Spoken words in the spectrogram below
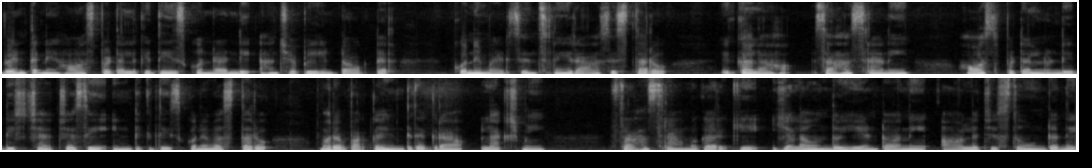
వెంటనే హాస్పిటల్కి తీసుకుని రండి అని చెప్పి డాక్టర్ కొన్ని మెడిసిన్స్ని రాసిస్తారు. ఇక అలా సహస్రాన్ని హాస్పిటల్ నుండి డిశ్చార్జ్ చేసి ఇంటికి తీసుకొని వస్తారు. మరో పక్క ఇంటి దగ్గర లక్ష్మి సహస్ర అమ్మగారికి ఎలా ఉందో ఏంటో అని ఆలోచిస్తూ ఉంటుంది.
